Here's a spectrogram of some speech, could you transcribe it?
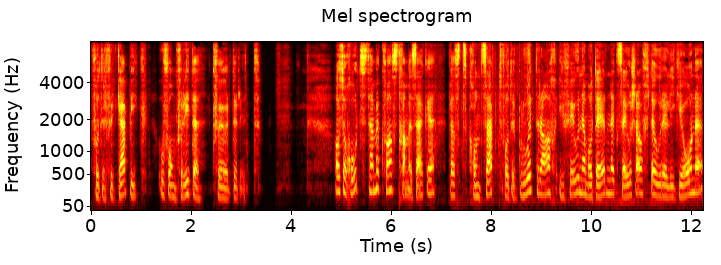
von der Vergebung und vom Frieden gefördert. Also kurz zusammengefasst kann man sagen, dass das Konzept von der Blutrache in vielen modernen Gesellschaften und Religionen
